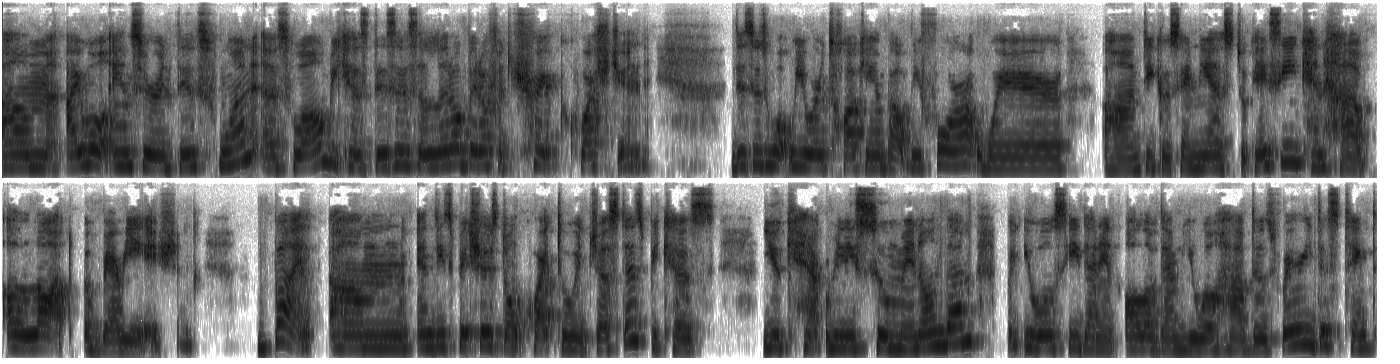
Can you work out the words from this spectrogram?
um, I will answer this one as well because this is a little bit of a trick question. This is what we were talking about before, where um, Dichocoenia stokesii can have a lot of variation. But, um, and these pictures don't quite do it justice because you can't really zoom in on them, but you will see that in all of them, you will have those very distinct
